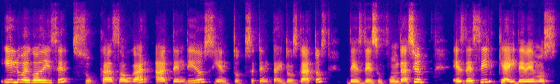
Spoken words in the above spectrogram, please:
y luego dice su casa hogar ha atendido 172 gatos desde su fundación. Es decir, que ahí debemos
